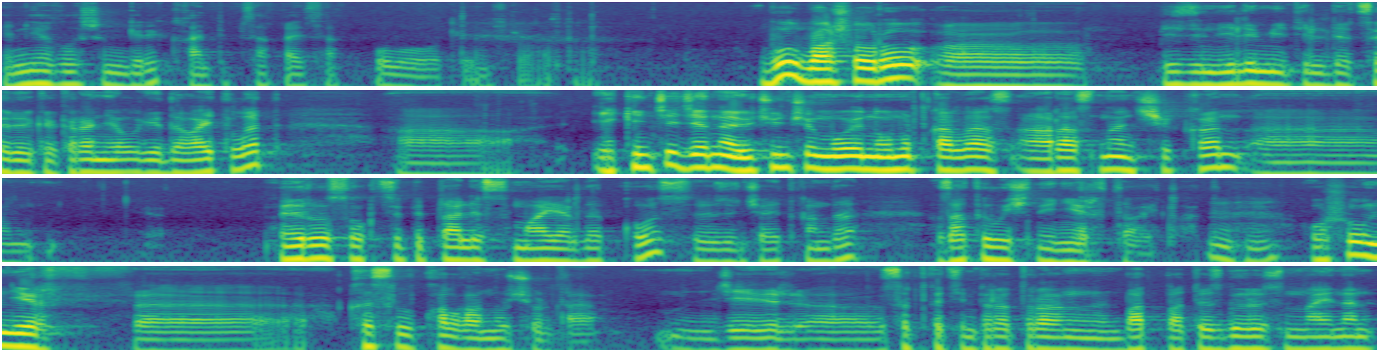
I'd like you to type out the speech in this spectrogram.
Эмне кылышым керек? Кантип сакайсак болот деген суроо калтырган бул баш оору биздин илимий тилде цервикокраниалгия деп айтылат экинчи жана үчүнчү моюн омурткалар арасынан чыккан мерус окципиталис майер деп коебуз. Өзүнчө айтканда затылычный нерв деп айтылат. Ушул нерв кысылып калган учурда же бир сырткы температуранын бат бат өзгөрүүсүнүн айынан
